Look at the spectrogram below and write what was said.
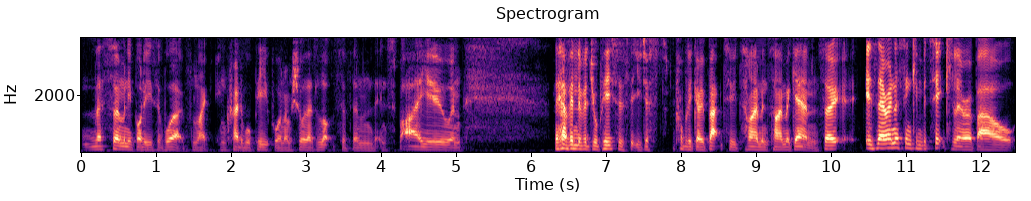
there's so many bodies of work from like incredible people, and I'm sure there's lots of them that inspire you, and they have individual pieces that you just probably go back to time and time again. So, is there anything in particular about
